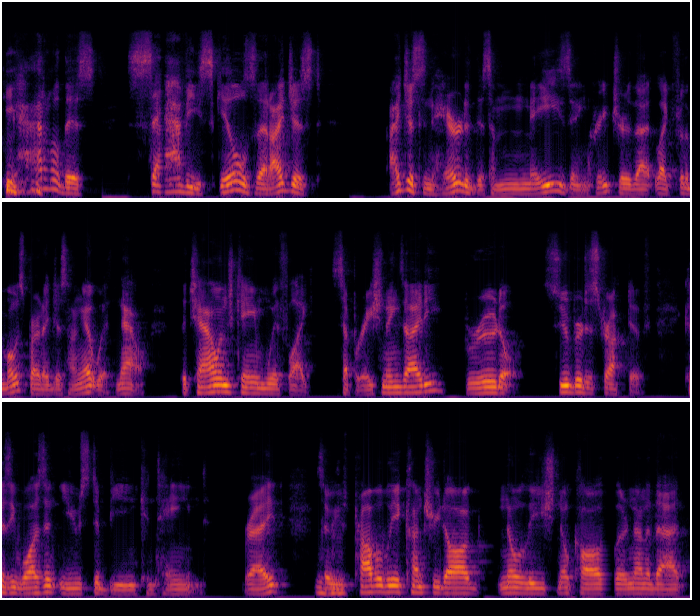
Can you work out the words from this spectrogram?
he had all this savvy skills that I just I just inherited this amazing creature that like for the most part I just hung out with. Now, the challenge came with like separation anxiety, brutal, super destructive, because he wasn't used to being contained, right? Mm-hmm. So he mm-hmm. was probably a country dog, no leash, no collar, none of that.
